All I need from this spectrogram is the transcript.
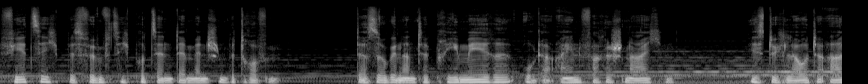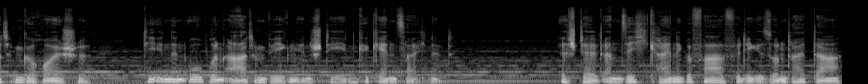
40 bis 50 Prozent der Menschen betroffen. Das sogenannte primäre oder einfache Schnarchen ist durch laute Atemgeräusche, die in den oberen Atemwegen entstehen, gekennzeichnet. Es stellt an sich keine Gefahr für die Gesundheit dar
